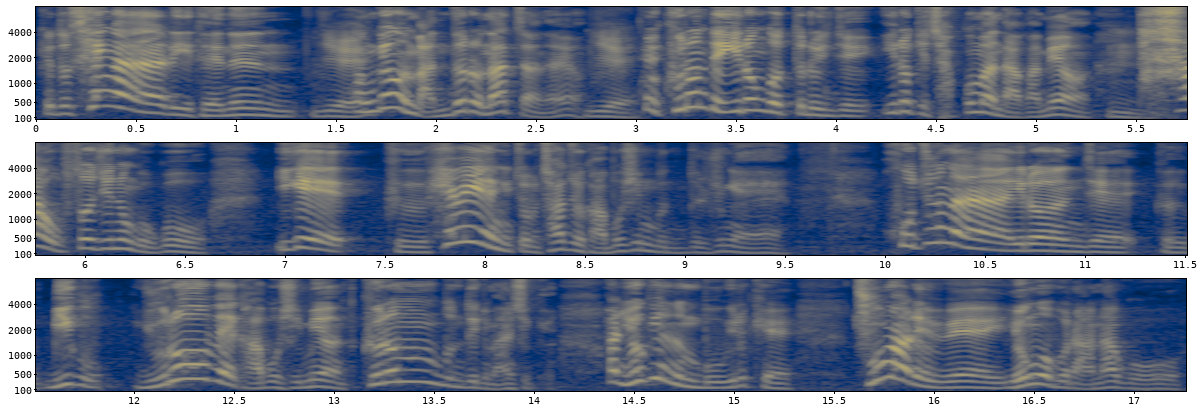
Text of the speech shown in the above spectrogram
그래도 생활이 되는 예. 환경을 만들어 놨잖아요. 예. 그런데 이런 것들을 이제 이렇게 자꾸만 나가면 음. 다 없어지는 거고 이게 그 해외여행 좀 자주 가보신 분들 중에 호주나 이런 이제 그 미국, 유럽에 가보시면 그런 분들이 많으실 거예요. 아니 여기는 뭐 이렇게 주말에 왜 영업을 안 하고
